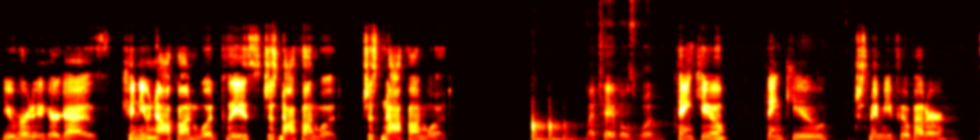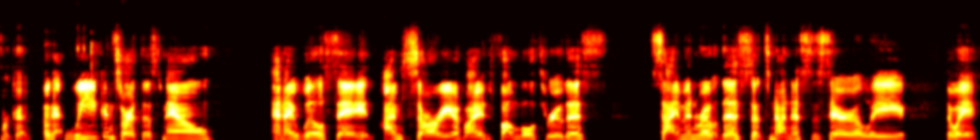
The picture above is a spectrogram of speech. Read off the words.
You heard it here, guys. Can you knock on wood, please? Just knock on wood. Just knock on wood. My tables wood. Thank you. Thank you. Just made me feel better. We're good. Okay, we can start this now. And I will say, I'm sorry if I fumble through this. Simon wrote this, so it's not necessarily the way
